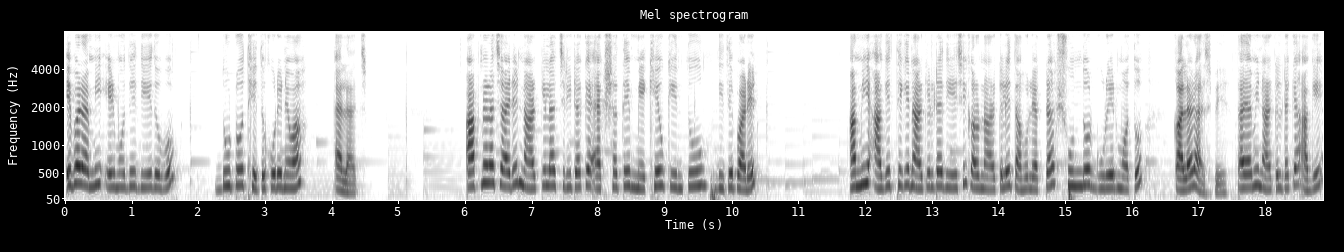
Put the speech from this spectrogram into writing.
এবার আমি এর মধ্যে দিয়ে দেবো দুটো থেতো করে নেওয়া এলাচ। আপনারা চাইলে নারকেল আর চিনিটাকে একসাথে মেখেও কিন্তু দিতে পারেন। আমি আগের থেকে নারকেলটা দিয়েছি, কারণ নারকেলে তাহলে একটা সুন্দর গুড়ের মতো কালার আসবে। তাই আমি নারকেলটাকে আগে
